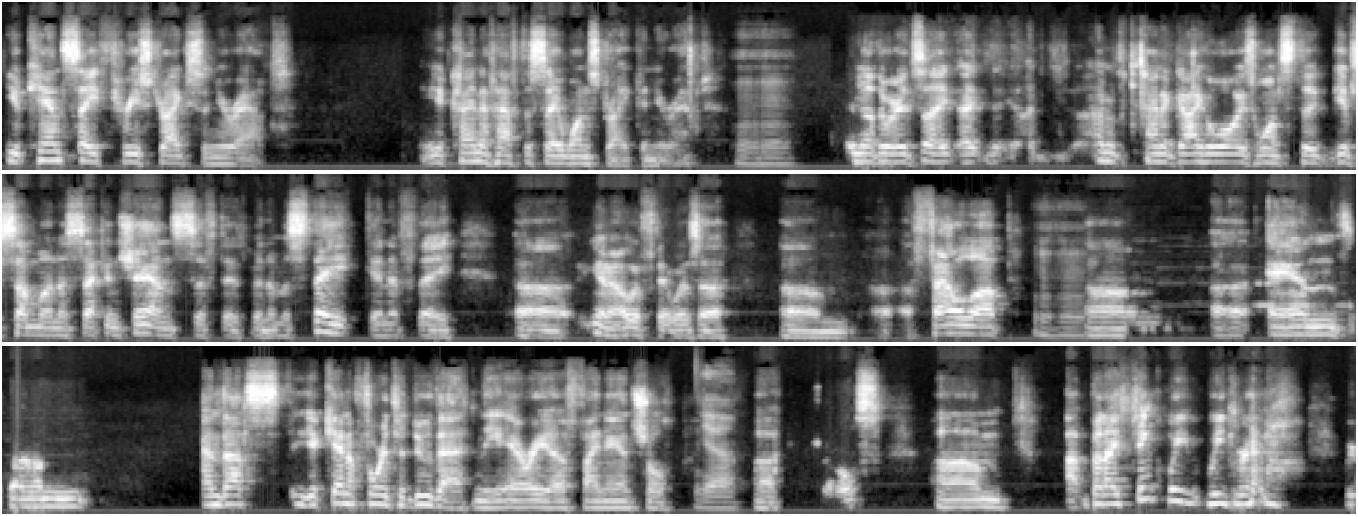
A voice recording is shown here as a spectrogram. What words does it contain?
you can't say three strikes and you're out. You kind of have to say one strike and you're out. In other words, I, I I'm the kind of guy who always wants to give someone a second chance if there's been a mistake and if they, uh, you know, if there was a um, a foul up, mm-hmm. um, uh, and um, and that's you can't afford to do that in the area of financial yeah. uh, controls. Um, uh, but I think we we ran we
